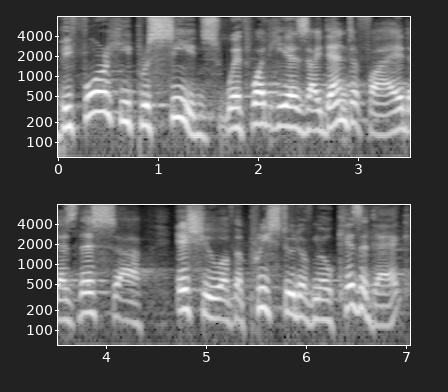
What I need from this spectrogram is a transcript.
before he proceeds with what he has identified as this uh, issue of the priesthood of Melchizedek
